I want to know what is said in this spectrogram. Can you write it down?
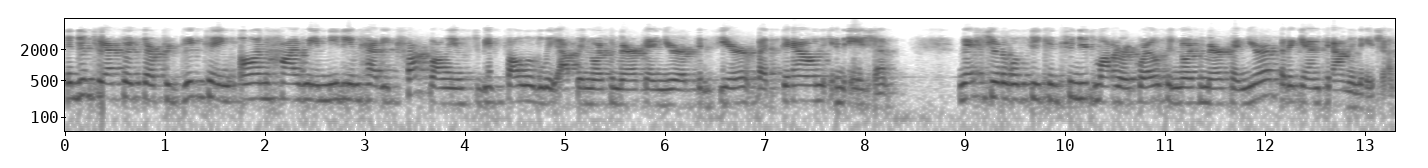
Industry experts are predicting on-highway medium-heavy truck volumes to be solidly up in North America and Europe this year, but down in Asia. Next year, we'll see continued moderate growth in North America and Europe, but again, down in Asia.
